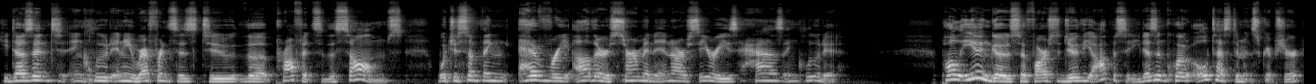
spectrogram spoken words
He doesn't include any references to the prophets of the Psalms, which is something every other sermon in our series has included. Paul even goes so far as to do the opposite. He doesn't quote Old Testament scripture,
